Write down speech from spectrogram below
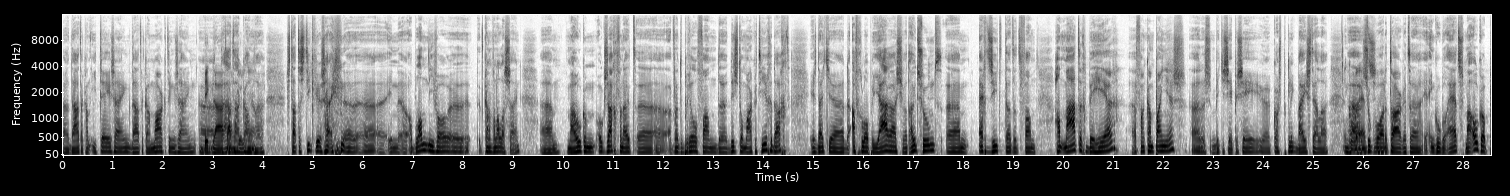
Uh, data kan IT zijn, data kan marketing zijn. Uh, Big data, data kan ja. statistieken zijn in, op landniveau. het kan van alles zijn. Um, maar hoe ik hem ook zag vanuit, vanuit de bril van de digital marketeer gedacht, is dat je de afgelopen jaren, als je wat uitzoomt, um, echt ziet dat het van handmatig beheer van campagnes. Dus een beetje CPC, eh, kost per klik bijstellen. zoekwoorden targeten in Google Ads. Maar ook op,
